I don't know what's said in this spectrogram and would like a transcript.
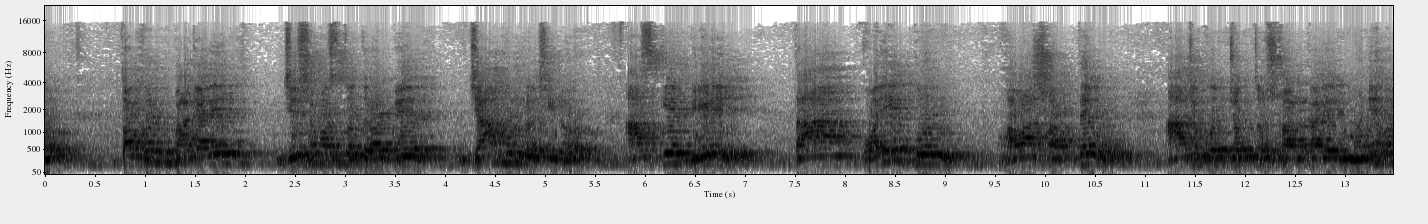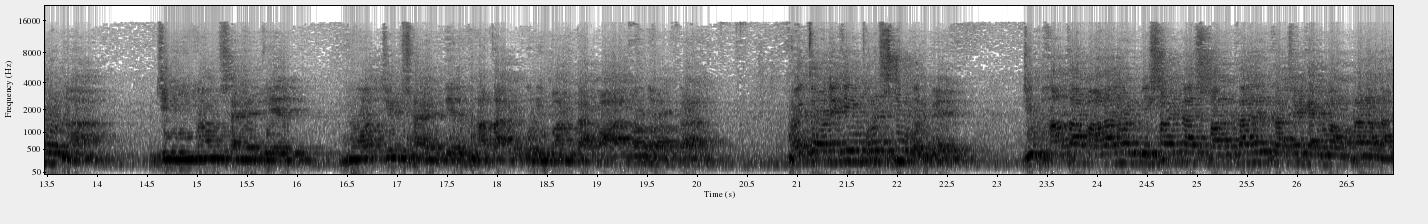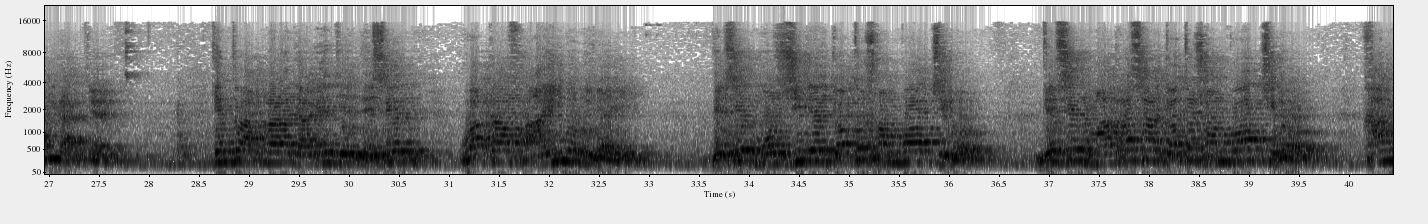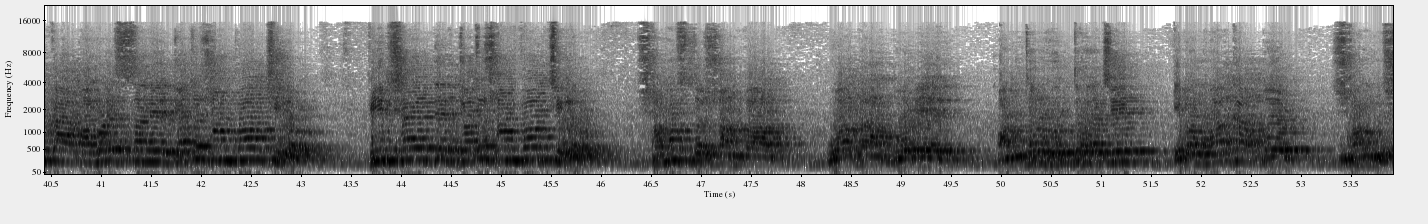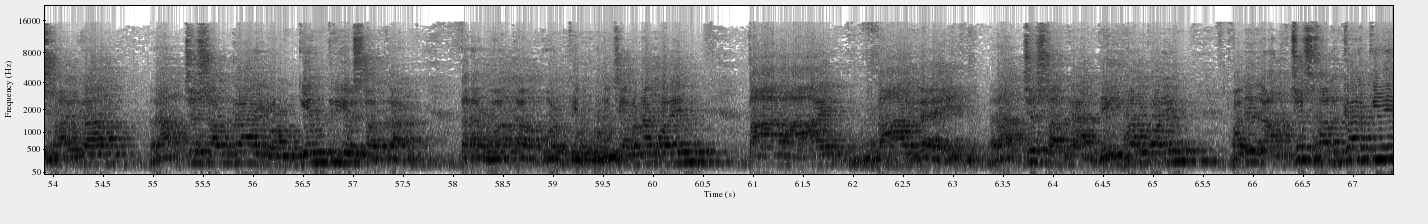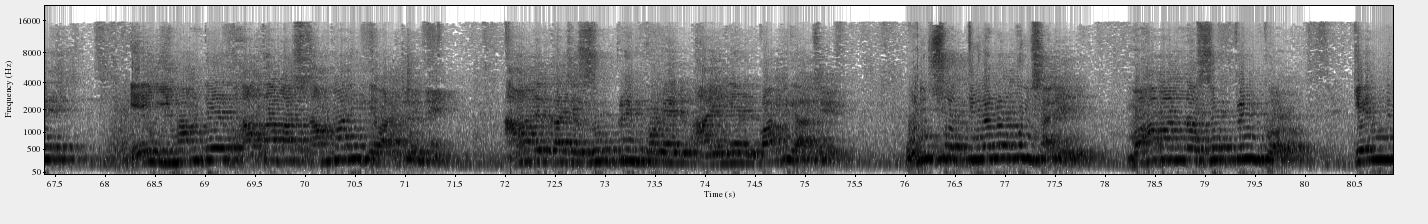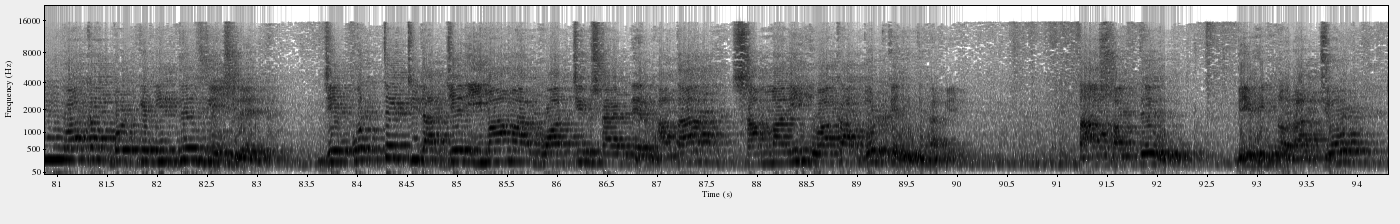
তখন বাজারে যে সমস্ত দ্রব্যের যা মূল্য ছিল, আজকে বেড়ে তা কয়েক গুণ হওয়া সত্ত্বেও আজ পর্যন্ত সরকারের মনে হলো না যে ইমাম সাহেবদের, মুয়াজ্জিন সাহেবদের ভাতার পরিমাণটা বাড়ানো দরকার। হয়তো অনেকেই প্রশ্ন করবে যে ভাতা বাড়ানোর বিষয়টা সরকারের কাছে কেন আপনারা দাবি রাখছেন? কিন্তু আপনারা জানেন যে দেশের ওয়াকাফ আইন অনুযায়ী দেশের মসজিদের যত সম্পদ ছিল, দেশের মাদ্রাসার যত সম্পদ ছিল, খানকা কবরস্থানের যত সম্পদ ছিল, পীর সাহেবদের যত সম্পদ ছিল, সমস্ত সম্পদ ওয়াকাফ বোর্ডের অন্তর্ভুক্ত হয়েছে এবং ওয়াকাফ বোর্ড সরকার, রাজ্য সরকার এবং কেন্দ্রীয় সরকার, তারা ওয়াকাফ বোর্ডকে পরিচালনা করেন, তার আয়, তার ব্যয় রাজ্য সরকার দেখভাল করেন, ফলে রাজ্য সরকারকে এই ইমামদের ভাতা বা সম্মানী দেওয়ার জন্য আমাদের কাছে সুপ্রিম কোর্টের আইনের কপি আছে। উনিশশো তিরানব্বই সালে মহামান্য সুপ্রিম কোর্ট কেন্দ্রীয় ওয়াকাফ বোর্ডকে নির্দেশ দিয়েছিলেন যে প্রত্যেকটি রাজ্যের ইমাম আর মুয়াজ্জিন সাহেবদের ভাতা সাম্মানিক ওয়াকাফ বোর্ডকে দিতে হবে। তা সত্ত্বেও বিভিন্ন রাজ্য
